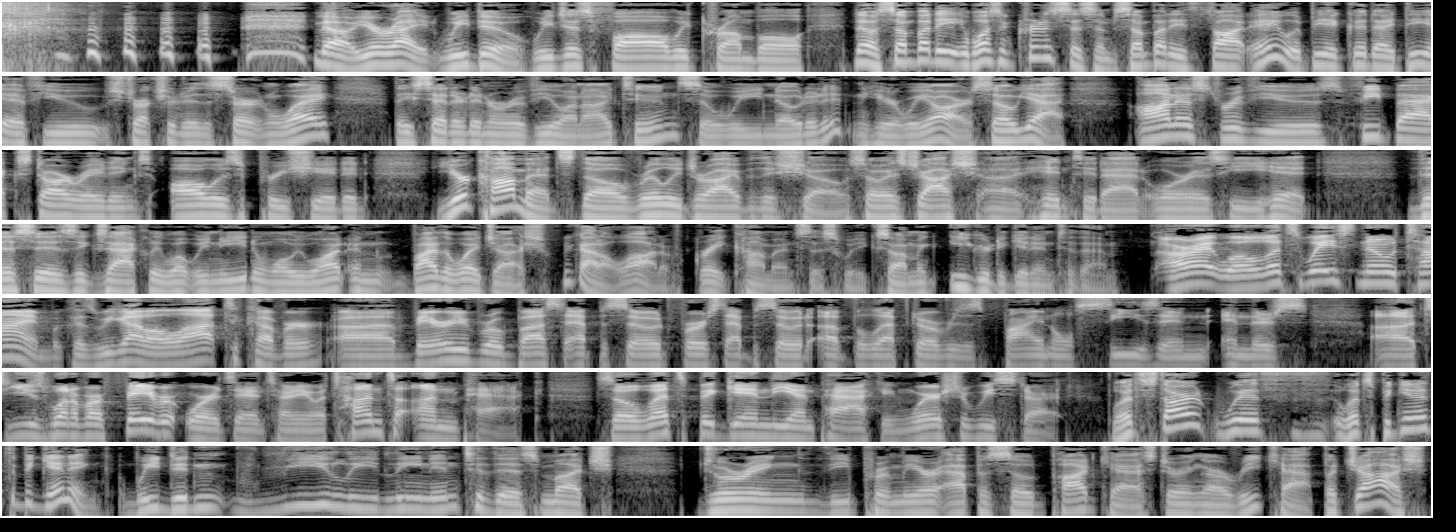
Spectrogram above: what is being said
no, you're right. We do. We just fall. We crumble. No, somebody. It wasn't criticism. Somebody thought, hey, it would be a good idea if you structured it a certain way. They said it in a review on iTunes, so we noted it, and here we are. So yeah. Honest reviews, feedback, star ratings, always appreciated. Your comments, though, really drive this show. So, as Josh uh, hinted at, or as he hit, this is exactly what we need and what we want. And by the way, Josh, we got a lot of great comments this week, so I'm eager to get into them. All right, well, let's waste no time because we got a lot to cover. Uh, very robust episode, first episode of The Leftovers' final season. And there's, uh, to use one of our favorite words, Antonio, a ton to unpack. So let's begin the unpacking. Where should we start? Let's start with let's begin at the beginning. We didn't really lean into this much during the premiere episode podcast during our recap. But Josh,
